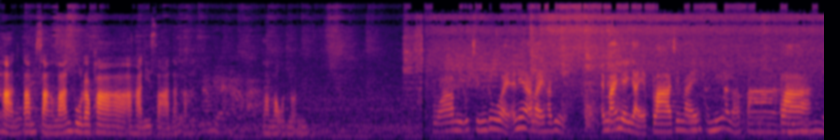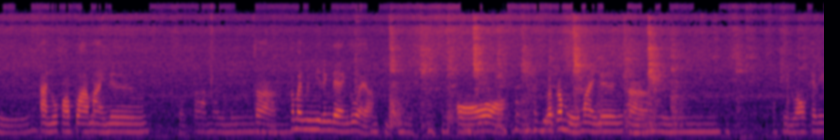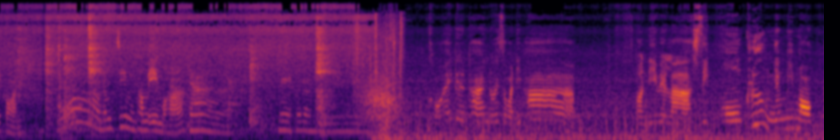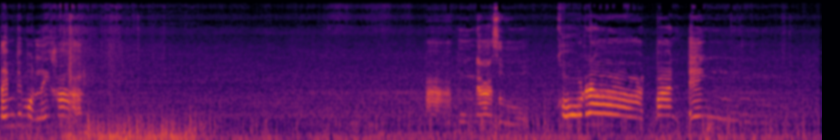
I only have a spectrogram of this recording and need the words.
หารตามสั่งร้านบูรพาอาหารอีสานนะคะ เรามาอุดหนุนว้าวมีลูกชิ้นด้วย อันนี้อะไรคะพี่ ไอ้ไม้ใหญ่ ๆ ปลาใช่ไหม อันนี้เหรอปลาปลาอันนี้หมูอ่านูขอปลาใหม่หนึ่งของปลาไม่มีจ้ะทำไมมันมีแดงๆด้วยอะมันผิดนี่อ๋อ แล้วก็หมูใหม่หนึ่งค่ะหมูไม่มีโอเคหนูเอาแค่นี้ก่อนว้าวน้ำจิ้มทำเองเหรอคะจ้าแม่เขาดังดี ขอให้เดินทางโดยสวัสดิภาพ ตอนนี้เวลา 10โมงครึ่งยังมีหมอกเต็มไปหมดเลยค่ะป่ามุ่งหน้าสู่โครา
